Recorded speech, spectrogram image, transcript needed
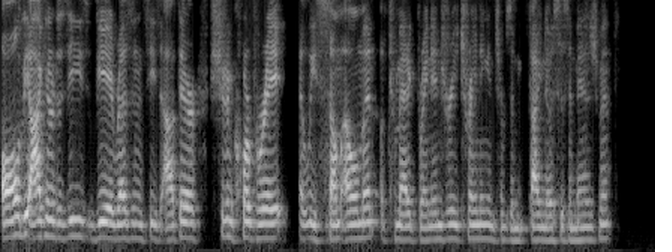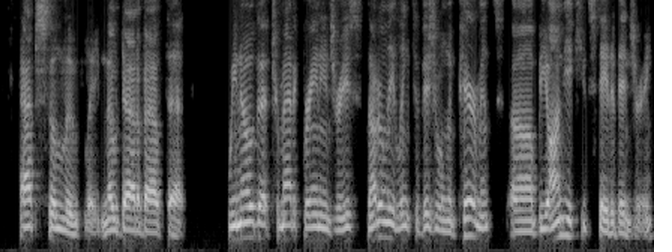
all the ocular disease VA residencies out there should incorporate at least some element of traumatic brain injury training in terms of diagnosis and management? Absolutely, no doubt about that. We know that traumatic brain injuries not only link to visual impairment uh, beyond the acute state of injury,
